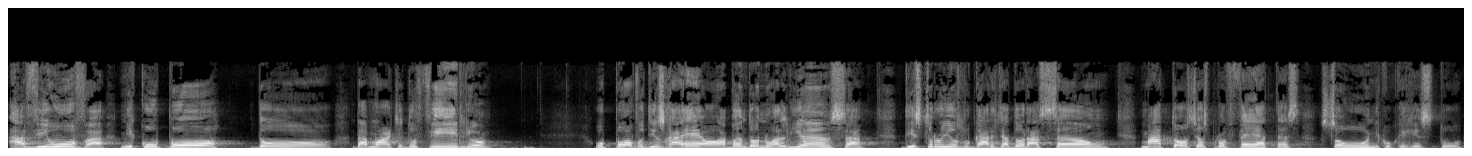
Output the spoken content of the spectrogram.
A viúva me culpou do, da morte do filho. O povo de Israel abandonou a aliança, destruiu os lugares de adoração, matou seus profetas, sou o único que restou.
